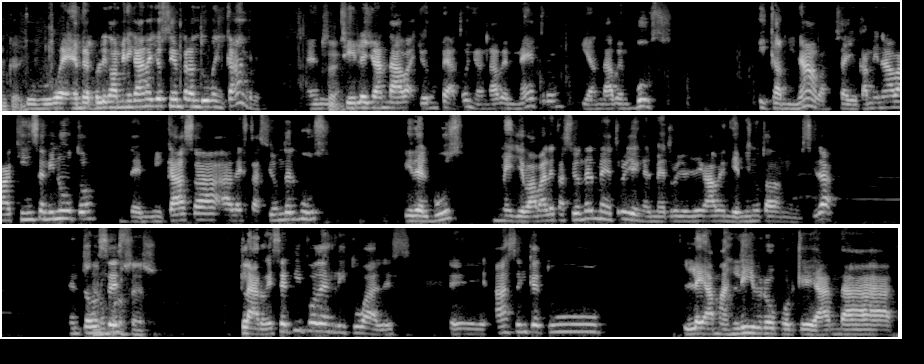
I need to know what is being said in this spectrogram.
Ok. Tú- en República Dominicana yo siempre anduve en carro. En Sí. Chile yo andaba, yo era un peatón, yo andaba en metro y andaba en bus y caminaba. O sea, yo caminaba 15 minutos de mi casa a la estación del bus y del bus me llevaba a la estación del metro y en el metro yo llegaba en 10 minutos a la universidad. Entonces, claro, ese tipo de rituales eh, hacen que tú lea más libros porque anda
